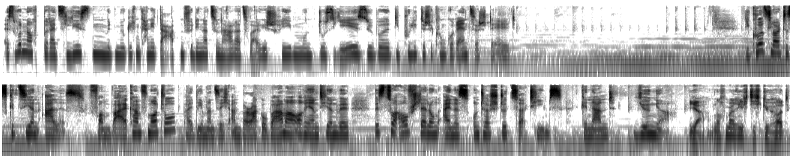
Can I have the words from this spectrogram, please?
Es wurden auch bereits Listen mit möglichen Kandidaten für die Nationalratswahl geschrieben und Dossiers über die politische Konkurrenz erstellt. Die Kurzleute skizzieren alles, vom Wahlkampfmotto, bei dem man sich an Barack Obama orientieren will, bis zur Aufstellung eines Unterstützerteams, genannt Jünger. Ja, nochmal richtig gehört,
